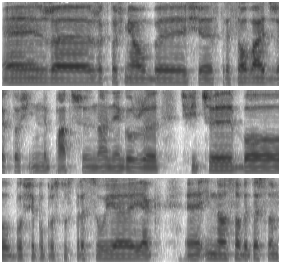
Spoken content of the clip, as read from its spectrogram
e, że, że ktoś miałby się stresować, że ktoś inny patrzy na niego, że ćwiczy, bo, bo się po prostu stresuje, jak e, inne osoby też są.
